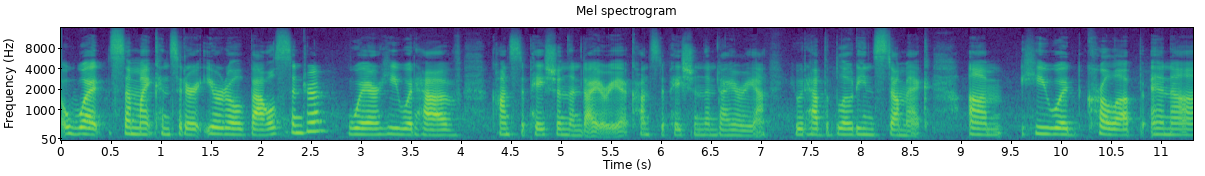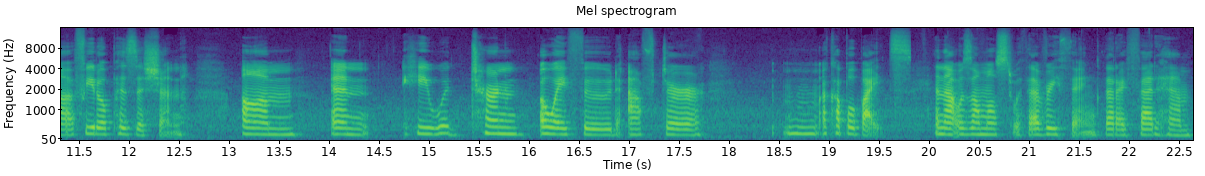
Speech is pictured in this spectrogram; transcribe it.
what some might consider irritable bowel syndrome, where he would have constipation, then diarrhea, constipation, then diarrhea. He would have the bloating stomach. Um, he would curl up in a fetal position. Um, and he would turn away food after mm, a couple bites. And that was almost with everything that I fed him,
